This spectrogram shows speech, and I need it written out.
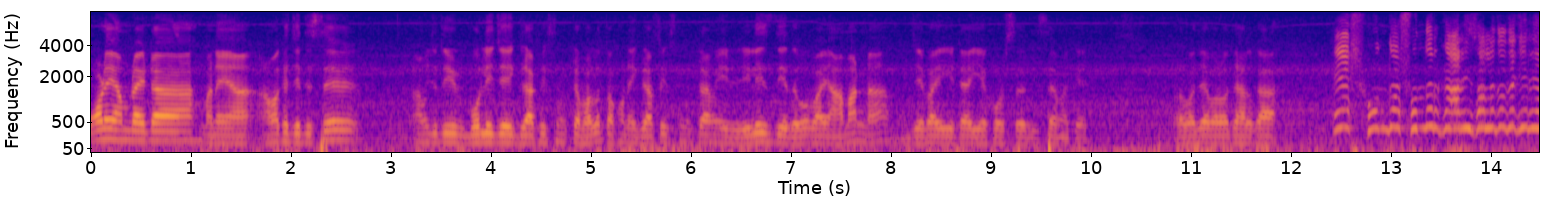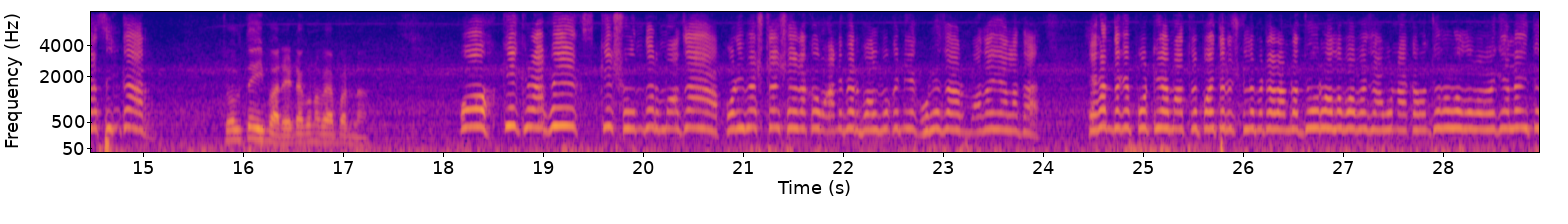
পরে আমরা এটা মানে আমাকে যে দিচ্ছে আমি যদি বলি যে এই গ্রাফিক্স মুখটা ভালো তখন এই গ্রাফিক্স মুখটা আমি রিলিজ দিয়ে দেবো। ভাই আমার না যে ভাই এটা ইয়ে করছে দিছে আমাকে। বরাবর যা হালকা। এ সুন্দর সুন্দর গাড়ি চলে তো দেখি রেসিং কার চলতেই পারে এটা কোনো ব্যাপার না। ওহ কি গ্রাফিক্স কি সুন্দর মজা। পরিবেশটা সেরকম। আনিবের বলবোকে নিয়ে ঘুরে যাওয়ার মজাই আলাদা। এখান থেকে পটিয়া মাত্র পঁয়তাল্লিশ কিলোমিটার আমরা জোর ভাবে যাব না কারণ জোর ভাবে গেলেই তো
